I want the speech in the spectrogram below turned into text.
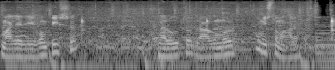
maglie di One Piece Naruto, Dragon Ball un misto mare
